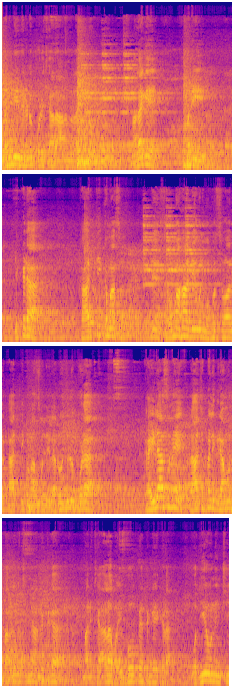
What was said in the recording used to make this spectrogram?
అది మేము వినడం కూడా చాలా ఆనందదాయకంగా ఉంటుంది అలాగే మరి ఇక్కడ కార్తీక మాసం అంటే శివమహాదేవుని మహోత్సవాలు కార్తీక మాసం నెల రోజులు కూడా కైలాసమే రాచపల్లి గ్రామం తరలివచ్చింది అన్నట్టుగా మరి చాలా వైభవపేతంగా ఇక్కడ ఉదయం నుంచి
